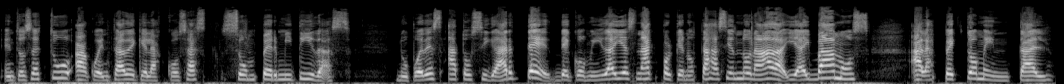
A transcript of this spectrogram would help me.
Entonces tú, a cuenta de que las cosas son permitidas, no puedes atosigarte de comida y snack porque no estás haciendo nada. Y ahí vamos al aspecto mental.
